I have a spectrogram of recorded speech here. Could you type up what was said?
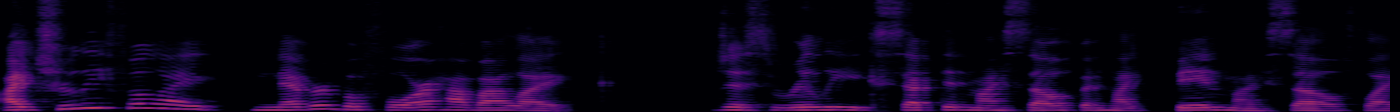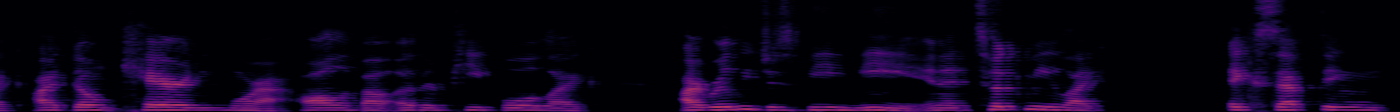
i truly feel like never before have i like just really accepted myself and like been myself like i don't care anymore at all about other people like i really just be me. And it took me like accepting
